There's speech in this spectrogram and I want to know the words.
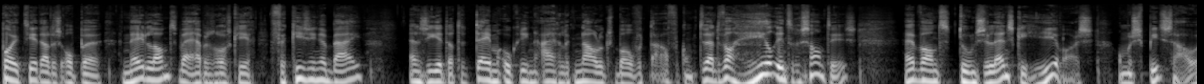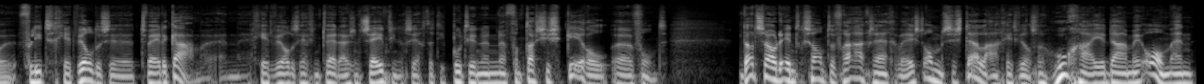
projecteer dat eens op eh, Nederland. Wij hebben er nog eens een keer verkiezingen bij. En zie je dat het thema Oekraïne eigenlijk nauwelijks boven tafel komt. Terwijl het wel heel interessant is. Hè, want toen Zelensky hier was om een speech te houden, verliet Geert Wilders de Tweede Kamer. En Geert Wilders heeft in 2017 gezegd dat hij Poetin een eh, fantastische kerel eh, vond. Dat zouden interessante vragen zijn geweest om ze te stellen aan Geert Wilders. Van Hoe ga je daarmee om? En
